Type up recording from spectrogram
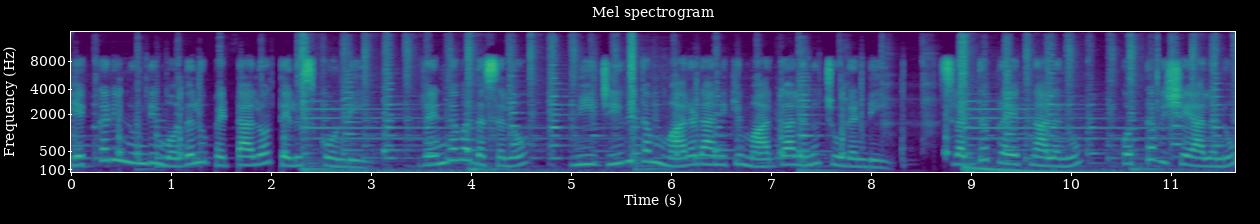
ఎక్కడి నుండి మొదలు పెట్టాలో తెలుసుకోండి. రెండవ దశలో మీ జీవితం మారడానికి మార్గాలను చూడండి. శ్రద్ధ ప్రయత్నాలను కొత్త విషయాలను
